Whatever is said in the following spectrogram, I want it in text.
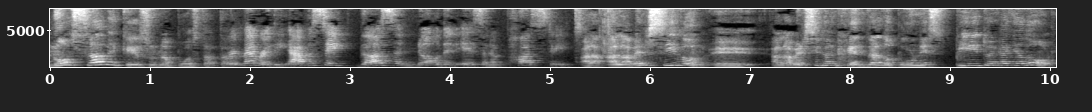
no sabe que es un apóstata. Remember, the apostate doesn't know that it's an apostate. Al, al haber sido, eh, al haber sido engendrado por un espíritu engañador,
